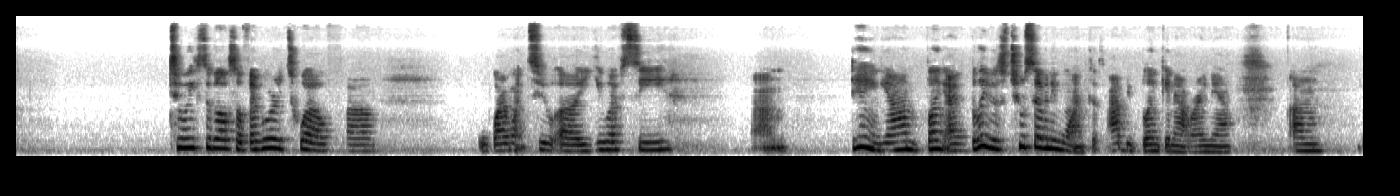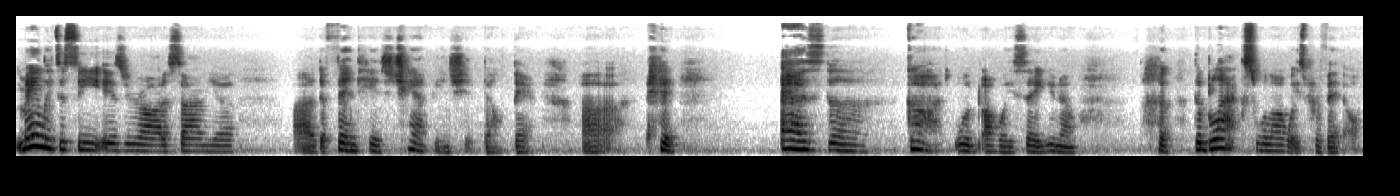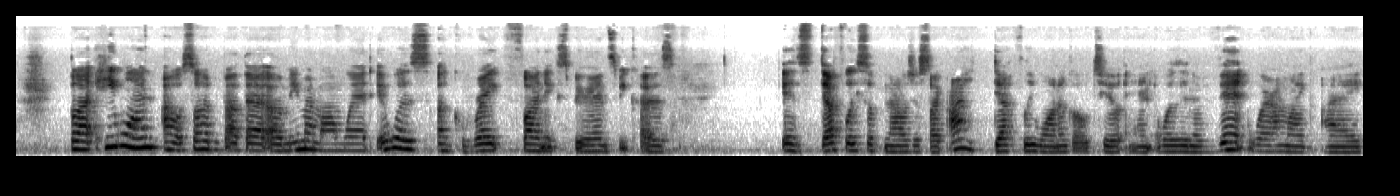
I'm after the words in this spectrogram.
two weeks ago, so February 12th. Um, I went to a UFC. Um, dang, yeah, I'm blank. I believe it's 271 because I'd be blanking out right now. Um, mainly to see Israel Adesanya uh, defend his championship belt there. Uh, as the God would always say, you know, the blacks will always prevail. But he won. I was so happy about that. Uh, me and my mom went. It was a great, fun experience because it's definitely something I was just like, I definitely want to go to. And it was an event where I'm like, I.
